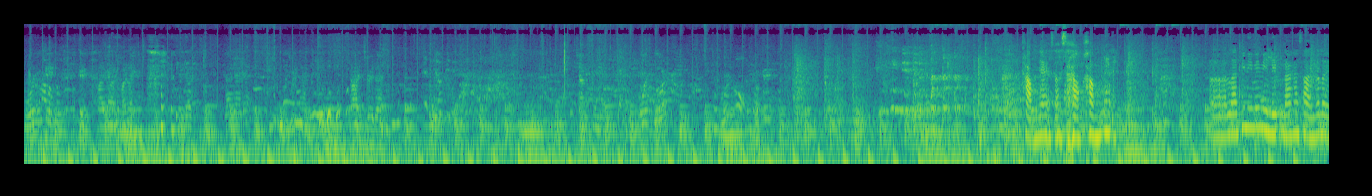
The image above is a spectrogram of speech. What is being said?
Four, okay, okay, bye bye, ขำใหญ่สาวๆขำใหญ่เออแล้วที่นี่ไม่มีลิฟต์นะคะซันก็เลย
